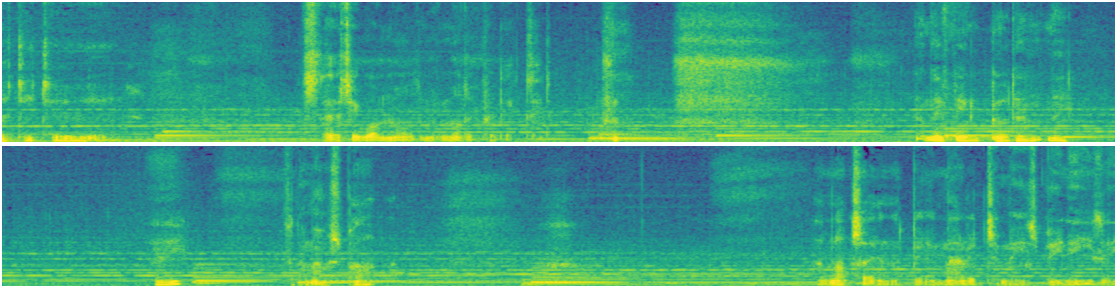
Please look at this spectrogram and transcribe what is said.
Thirty-two years. It's thirty-one more than your mother predicted. and they've been good, haven't they? Eh? For the most part. I'm not saying that being married to me has been easy.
